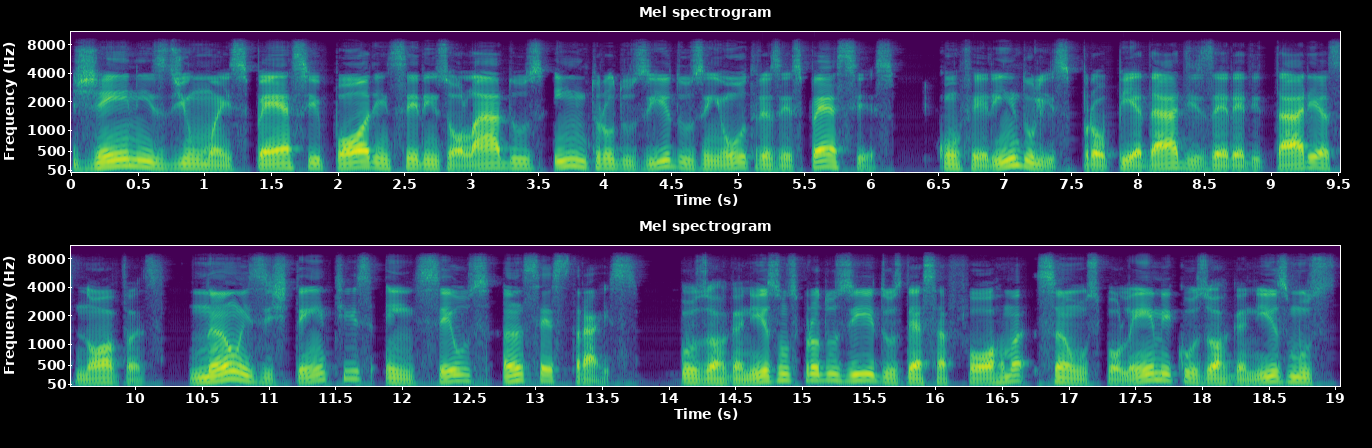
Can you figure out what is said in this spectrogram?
Genes de uma espécie podem ser isolados e introduzidos em outras espécies, conferindo-lhes propriedades hereditárias novas não existentes em seus ancestrais. Os organismos produzidos dessa forma são os polêmicos organismos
